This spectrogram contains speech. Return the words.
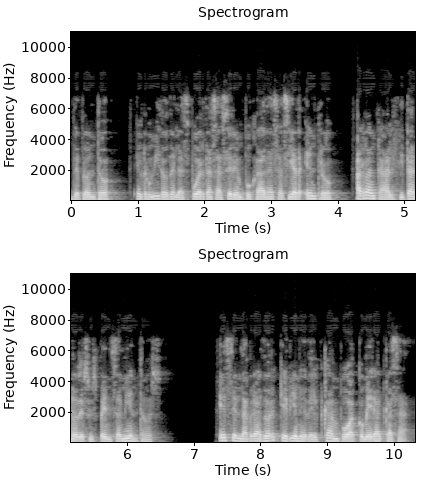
De pronto, el ruido de las puertas a ser empujadas hacia adentro, arranca al gitano de sus pensamientos. Es el labrador que viene del campo a comer a casa.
